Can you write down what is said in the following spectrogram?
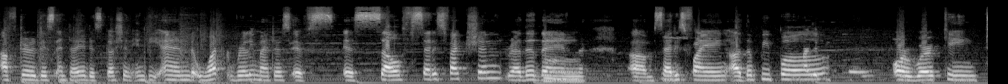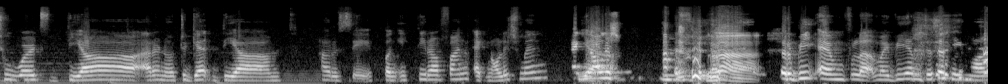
after this entire discussion in the end what really matters is is self-satisfaction rather than um, satisfying other people or working towards their i don't know to get their um, how to say pengiktirafan acknowledgement Yeah. acknowledge. yeah, Ter-BM pula. My BM just came out.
